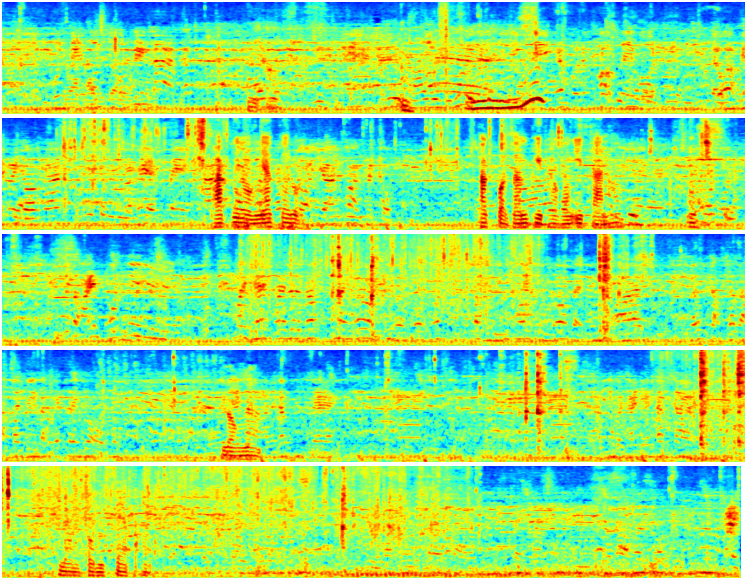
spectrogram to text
คุยเอาอืม พักพี่น้องยักษ์ตลกพักปลอดสารพิษของอีสานเขาอืมลองนำน้ำต้มแซ่บครับ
